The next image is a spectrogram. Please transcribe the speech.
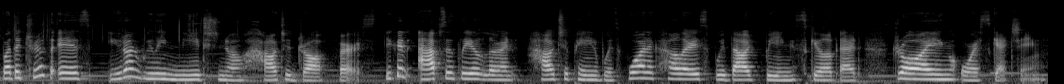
But the truth is, you don't really need to know how to draw first. You can absolutely learn how to paint with watercolors without being skilled at drawing or sketching.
